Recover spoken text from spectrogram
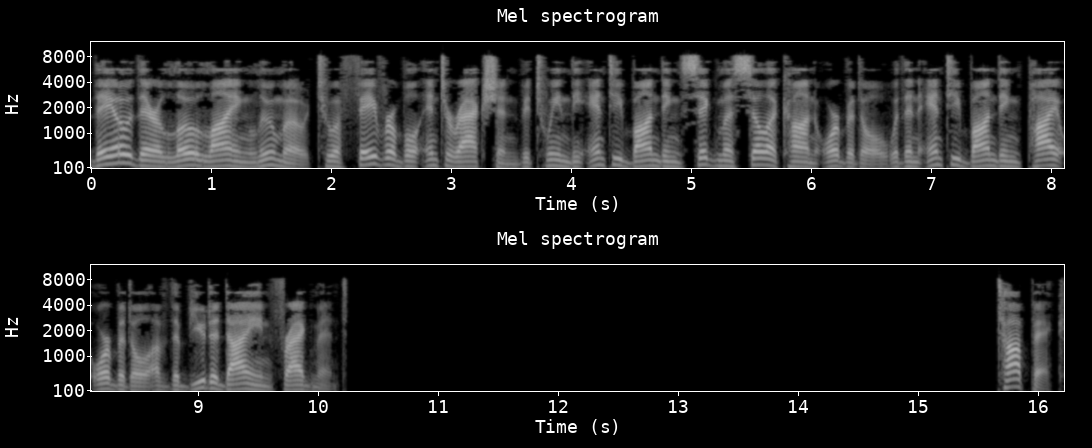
They owe their low-lying LUMO to a favorable interaction between the antibonding sigma silicon orbital with an antibonding pi orbital of the butadiene fragment. Topic:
